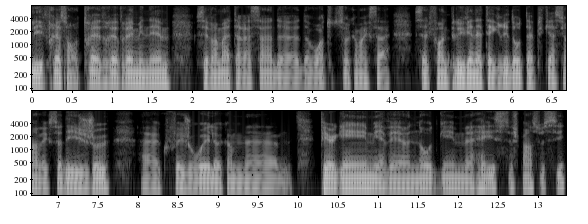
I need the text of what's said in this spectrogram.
Les frais sont très, très, très minimes. C'est vraiment intéressant de, de, voir tout ça, comment que ça, c'est le fun. Puis là, ils viennent intégrer d'autres applications avec ça, des jeux euh, que vous pouvez jouer, là, comme euh, Peer Game. Il y avait un autre game, Haste, je pense aussi.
